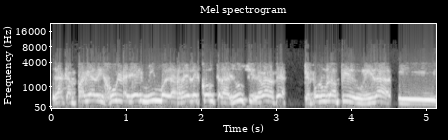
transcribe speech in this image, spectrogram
la campaña de Julio ayer mismo en las redes contra Ayuso y de verdad, o sea, que por un lado pide unidad y,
